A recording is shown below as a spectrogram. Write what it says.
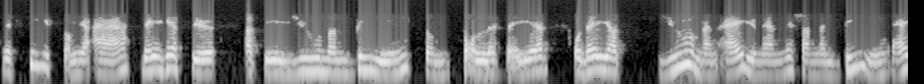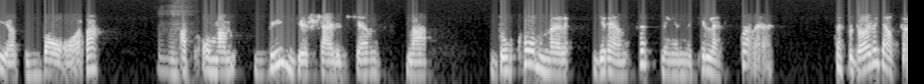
precis som jag är. Det heter ju att det är human being, som Tolle säger. Och det är ju att human är ju människan, men being är ju att vara. Mm. Att om man bygger självkänsla, då kommer gränssättningen mycket lättare. För då är det ganska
